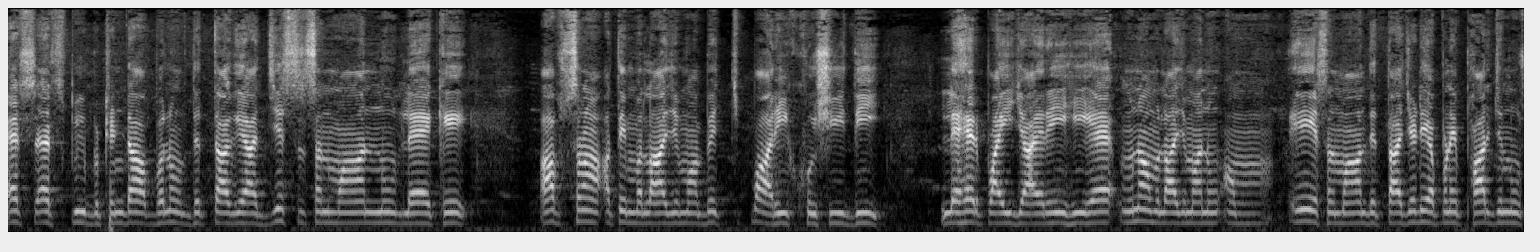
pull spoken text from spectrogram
ਐਸਐਸਪੀ ਬਠਿੰਡਾ ਵੱਲੋਂ ਦਿੱਤਾ ਗਿਆ, ਜਿਸ ਸਨਮਾਨ ਨੂੰ ਲੈ ਕੇ ਅਫਸਰਾਂ ਅਤੇ ਮੁਲਾਜ਼ਮਾਂ ਵਿੱਚ ਭਾਰੀ ਖੁਸ਼ੀ ਦੀ ਲਹਿਰ ਪਾਈ ਜਾ ਰਹੀ ਹੈ। ਉਹਨਾਂ ਮੁਲਾਜ਼ਮਾਂ ਨੂੰ ਅਮ- ਇਹ ਸਨਮਾਨ ਦਿੱਤਾ, ਜਿਹੜੇ ਆਪਣੇ ਫਰਜ਼ ਨੂੰ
